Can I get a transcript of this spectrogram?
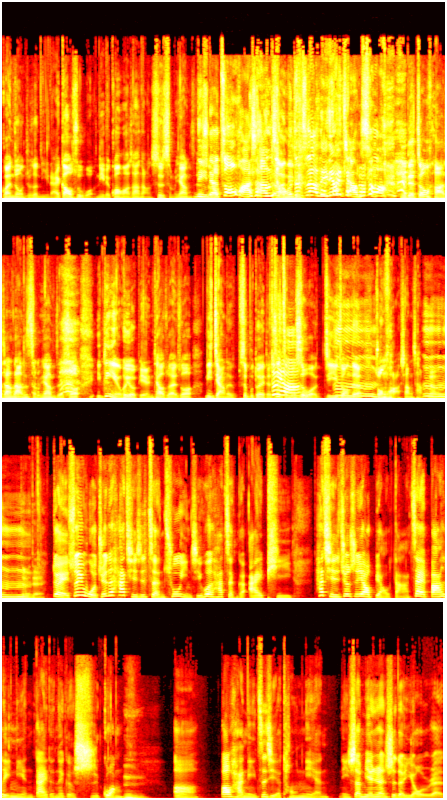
观众就说：“你来告诉我，你的光华商场是什么样子的？你的中华商场，我就知道你一定会讲错。你的中华商场是什么样子的时候，一定也会有别人跳出来说：你讲的是不对的。这怎么是我记忆中的中华商场呢？嗯，对不对？对，所以我觉得他其实整出影集或者他整个 IP，他其实就是要表达在八零年代的那个时光。嗯啊。呃”包含你自己的童年，你身边认识的友人，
